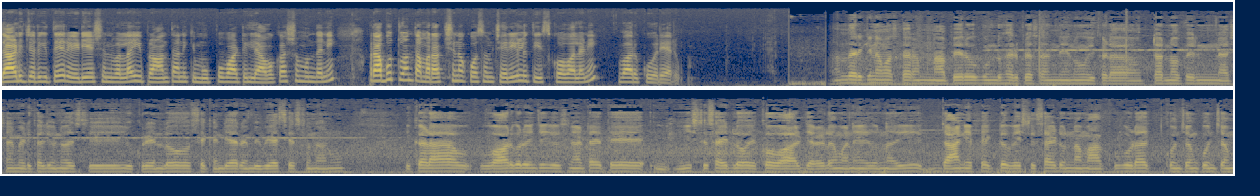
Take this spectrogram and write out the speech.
దాడి జరిగితే రేడియేషన్ వల్ల ఈ ప్రాంతానికి ముప్పు వాటిల్లే అవకాశం ఉందని ప్రభుత్వం తమ రక్షణ కోసం చర్యలు తీసుకోవాలని వారు కోరారు. అందరికీ నమస్కారం. నా పేరు గుండు హరిప్రసాద్. నేను ఇక్కడ టర్న్ ఆఫ్ నేషనల్ మెడికల్ యూనివర్సిటీ యుక్రెయిన్లో సెకండ్ ఇయర్ ఎంబీబీఎస్ చేస్తున్నాను. ఇక్కడ వార్ గురించి చూసినట్టయితే ఈస్ట్ సైడ్లో ఎక్కువ వార్ జరగడం అనేది ఉన్నది. దాని ఎఫెక్ట్ వెస్ట్ సైడ్ ఉన్న మాకు కూడా కొంచెం కొంచెం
